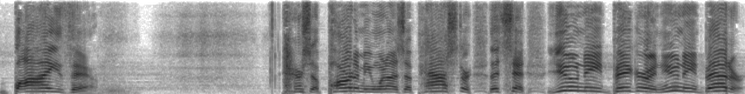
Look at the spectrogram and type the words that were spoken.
by them. There's a part of me when I was a pastor that said, You need bigger and you need better.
